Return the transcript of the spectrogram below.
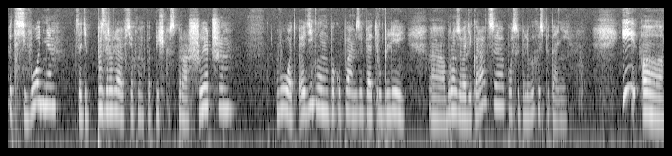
Это сегодня. Кстати, поздравляю всех моих подписчиков с прошедшим. Вот, Диглу мы покупаем за 5 рублей э, бронзовая декорация после полевых испытаний. И э,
